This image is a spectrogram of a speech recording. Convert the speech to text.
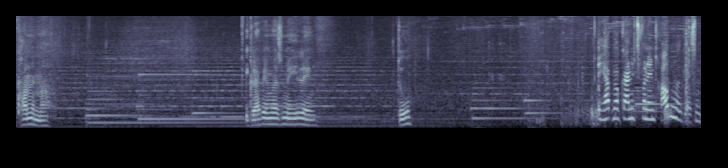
Ich kann nicht mehr. Ich glaube, ich muss mich hinlegen. Du? Ich habe noch gar nichts von den Trauben gegessen.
